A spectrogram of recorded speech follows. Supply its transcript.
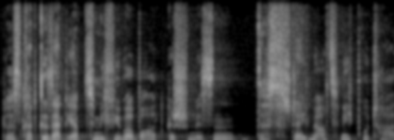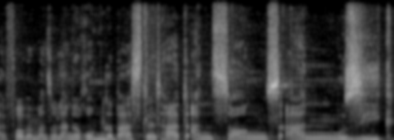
Du hast gerade gesagt, ihr habt ziemlich viel über Bord geschmissen. Das stelle ich mir auch ziemlich brutal vor, wenn man so lange rumgebastelt hat an Songs, an Musik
